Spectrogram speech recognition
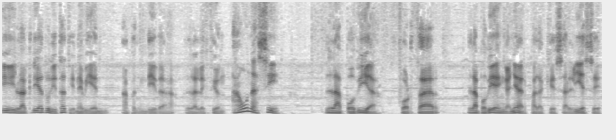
y la criaturita tiene bien aprendida la lección. Aún así, la podía forzar, la podía engañar para que saliese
